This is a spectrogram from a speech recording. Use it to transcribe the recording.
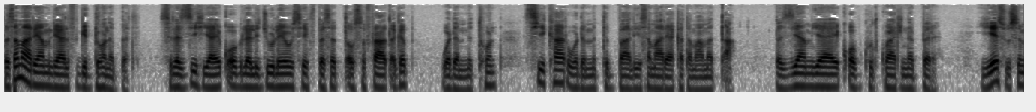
በሰማርያም ሊያልፍ ግድ ሆነበት። ስለዚህ ያዕቆብ ለልጁ ለዮሴፍ በሰጠው ስፍራ አጠገብ ወደምትሆን ሲካር ወደምትባል የሰማርያ ከተማ መጣ በዚያም የያዕቆብ ጉድጓድ ነበረ። ኢየሱስም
